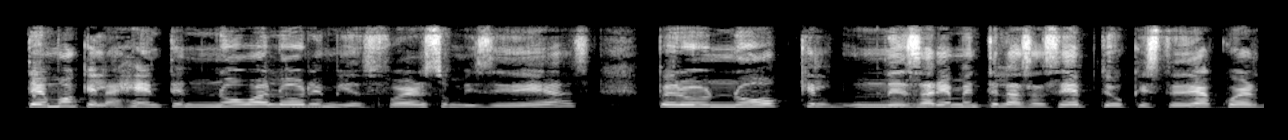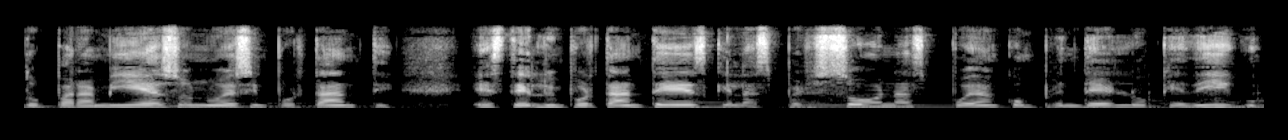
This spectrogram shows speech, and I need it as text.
temo a que la gente no valore mi esfuerzo, mis ideas, pero no que necesariamente las acepte o que esté de acuerdo. Para mí eso no es importante. Este, lo importante es que las personas puedan comprender lo que digo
